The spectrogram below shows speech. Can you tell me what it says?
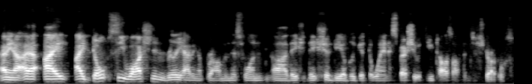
I mean, I I, I don't see Washington really having a problem in this one. Uh, they they should be able to get the win, especially with Utah's offensive struggles.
